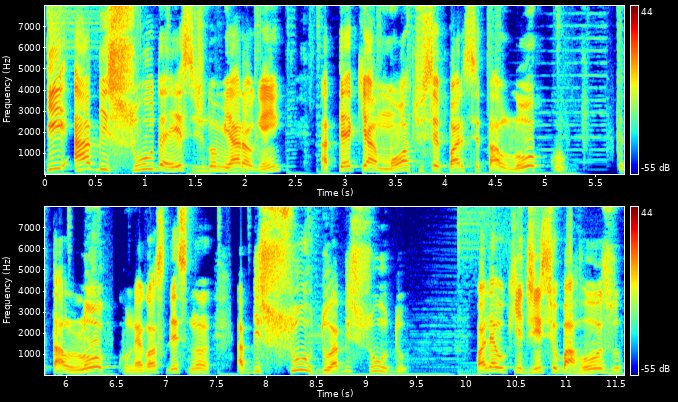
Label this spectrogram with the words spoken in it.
Que absurdo é esse de nomear alguém até que a morte o separe? Você tá louco. Você tá louco. Um negócio desse não. Absurdo, absurdo. Olha o que disse o Barroso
